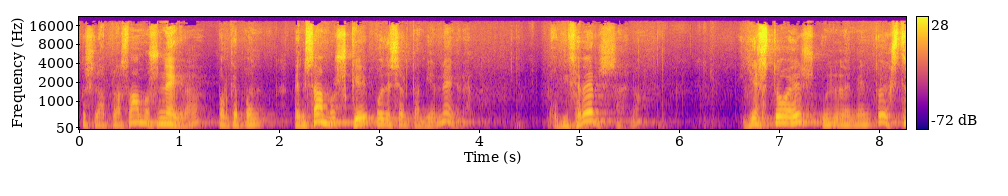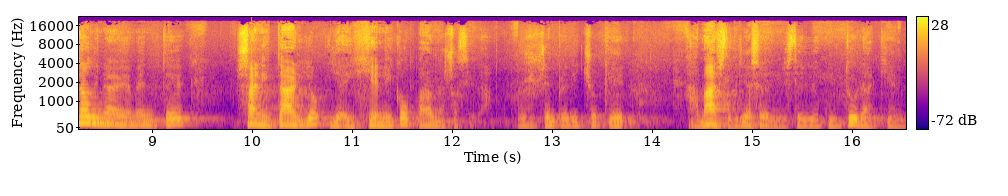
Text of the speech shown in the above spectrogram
pues la plasmamos negra porque pensamos que puede ser también negra, o viceversa. ¿no? Y esto es un elemento extraordinariamente sanitario y higiénico para una sociedad. Por eso siempre he dicho que jamás debería ser el Ministerio de Cultura quien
